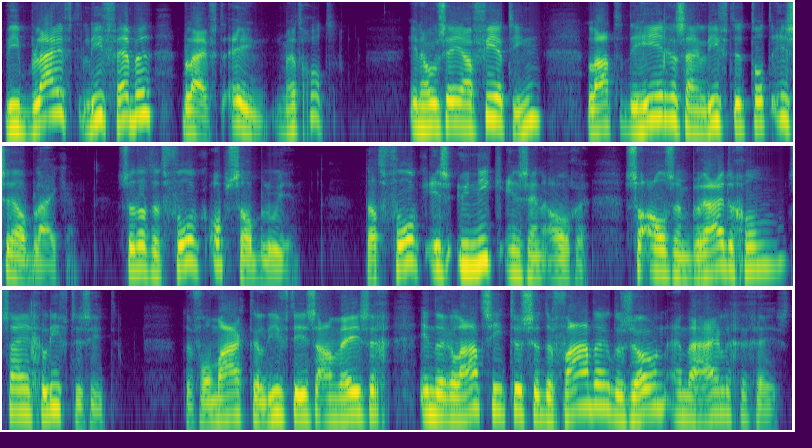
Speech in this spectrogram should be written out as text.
Wie blijft liefhebben, blijft één met God. In Hosea 14 laat de Heere zijn liefde tot Israël blijken, zodat het volk op zal bloeien. Dat volk is uniek in zijn ogen, zoals een bruidegom zijn geliefde ziet. De volmaakte liefde is aanwezig in de relatie tussen de Vader, de Zoon en de Heilige Geest.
